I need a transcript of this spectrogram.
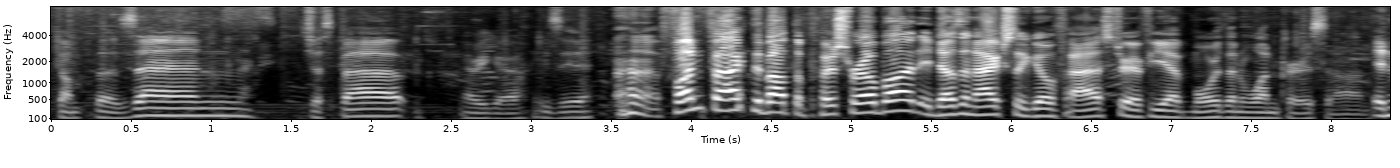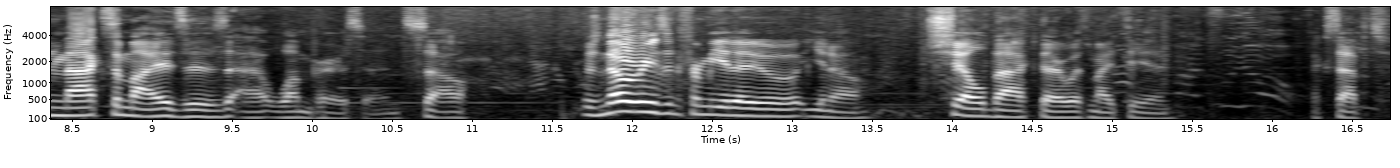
Jump the Zen, just about. There we go. Easy. Fun fact about the push robot, it doesn't actually go faster if you have more than one person on. It maximizes at one person. So there's no reason for me to, you know, chill back there with my team. Except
